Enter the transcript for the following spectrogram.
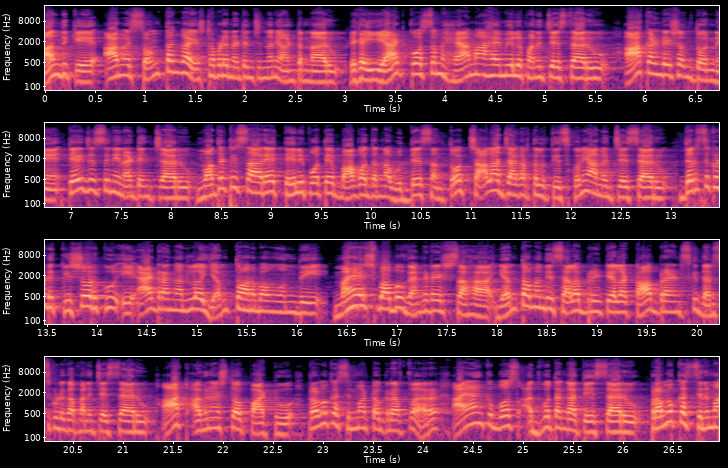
అందుకే ఆమె సొంతంగా ఇష్టపడి నటించిందని అంటున్నారు. ఇక ఈ యాడ్ కోసం హేమా హేమీలు పనిచేస్తారు ఆ కండిషన్ తోనే తేజస్విని నటించారు. మొదటిసారే తేలిపోతే బాగోదన్న ఉద్దేశంతో చాలా జాగ్రత్తలు తీసుకుని ఆమె చేశారు. దర్శకుడు కిషోర్కు ఈ యాడ్ రంగంలో ఎంతో అనుభవం ఉంది. మహేష్ బాబు వెంకటేష్ సహా ఎంతో మంది సెలబ్రిటీల టాప్ బ్రాండ్స్ కి దర్శకుడిగా పనిచేశారు. ఆర్ట్ అవినాష్తో పాటు ప్రముఖ సినిమాటోగ్రాఫర్ అయాంక్ బోస్ అద్భుతంగా తీశారు. ప్రముఖ సినిమా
